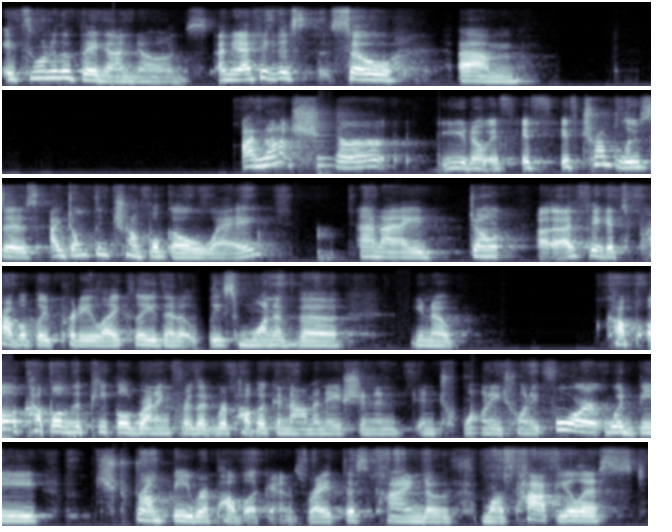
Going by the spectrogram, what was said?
It's one of the big unknowns. I mean, I think this so um, I'm not sure, you know, if if if Trump loses, I don't think Trump will go away. And I don't I think it's probably pretty likely that at least one of the, you know, couple, a couple of the people running for the Republican nomination in, in 2024 would be Trumpy Republicans, right? This kind of more populist,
